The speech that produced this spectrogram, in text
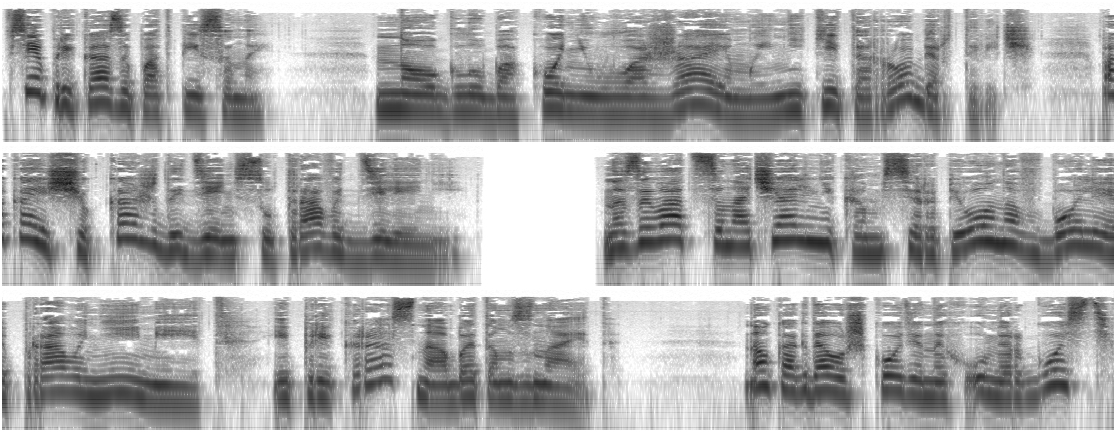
Все приказы подписаны. Но глубоко неуважаемый Никита Робертович пока еще каждый день с утра в отделении. Называться начальником Серапионов более права не имеет и прекрасно об этом знает. Но когда у Шкодиных умер гость,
